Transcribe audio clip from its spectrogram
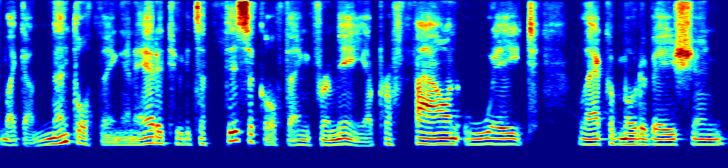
like a mental thing, an attitude, it's a physical thing for me, a profound weight, lack of motivation,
